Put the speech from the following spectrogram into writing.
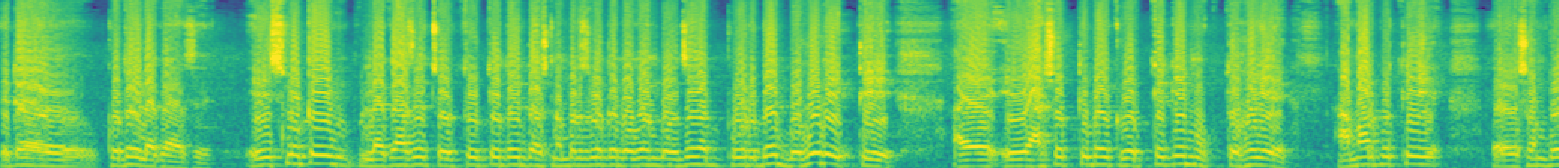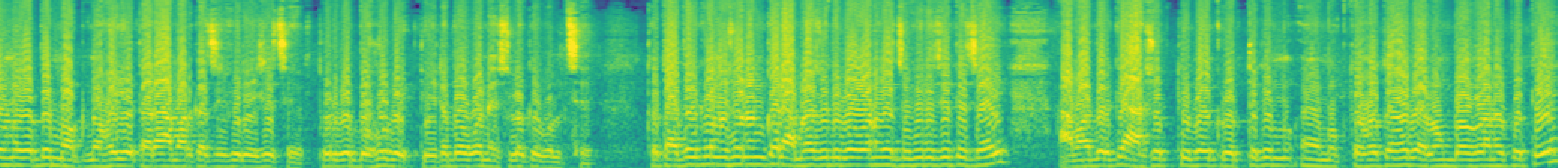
এটা কোথায় লেখা আছে? এই শ্লোকে লেখা আছে, চতুর্থ অধ্যায়, দশ নম্বর শ্লোকে ভগবান বলছে, পূর্বে বহু ব্যক্তি এই আসক্তি বা ক্রোধ থেকে মুক্ত হয়ে আমার প্রতি সম্পূর্ণরূপে মগ্ন হয়ে তারা আমার কাছে ফিরে এসেছে। পূর্বে বহু ব্যক্তি, এটা ভগবান শ্লোকে বলছে। তো তাদেরকে অনুসরণ করে আমরা যদি ভগবানের কাছে ফিরে যেতে চাই, আমাদেরকে আসক্তি বা ক্রোধ থেকে মুক্ত হতে হবে এবং ভগবানের প্রতি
